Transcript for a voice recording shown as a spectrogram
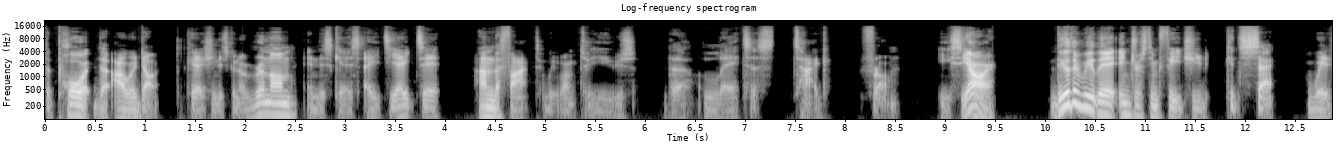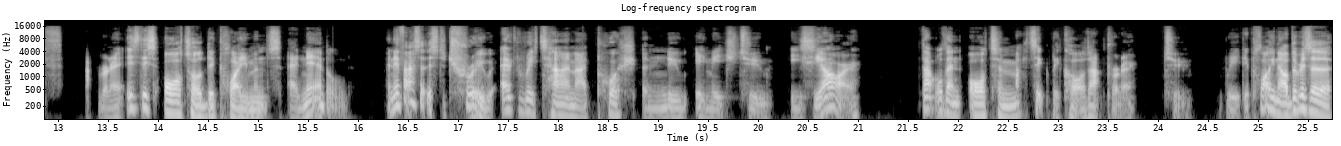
the port that our application is going to run on, in this case 8080, and the fact we want to use the latest tag from ECR. The other really interesting feature you can set with AppRunner is this auto deployments enabled. And if I set this to true, every time I push a new image to ECR, that will then automatically cause AppRunner to redeploy. Now, there is a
